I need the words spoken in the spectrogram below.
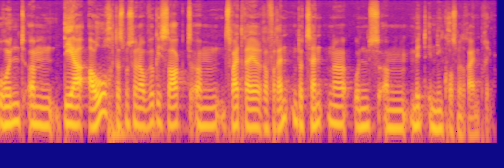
Und ähm, der auch, das muss man auch wirklich sagen, ähm, zwei, drei Referenten, Dozenten äh, uns mit in den Kurs mit reinbringt.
